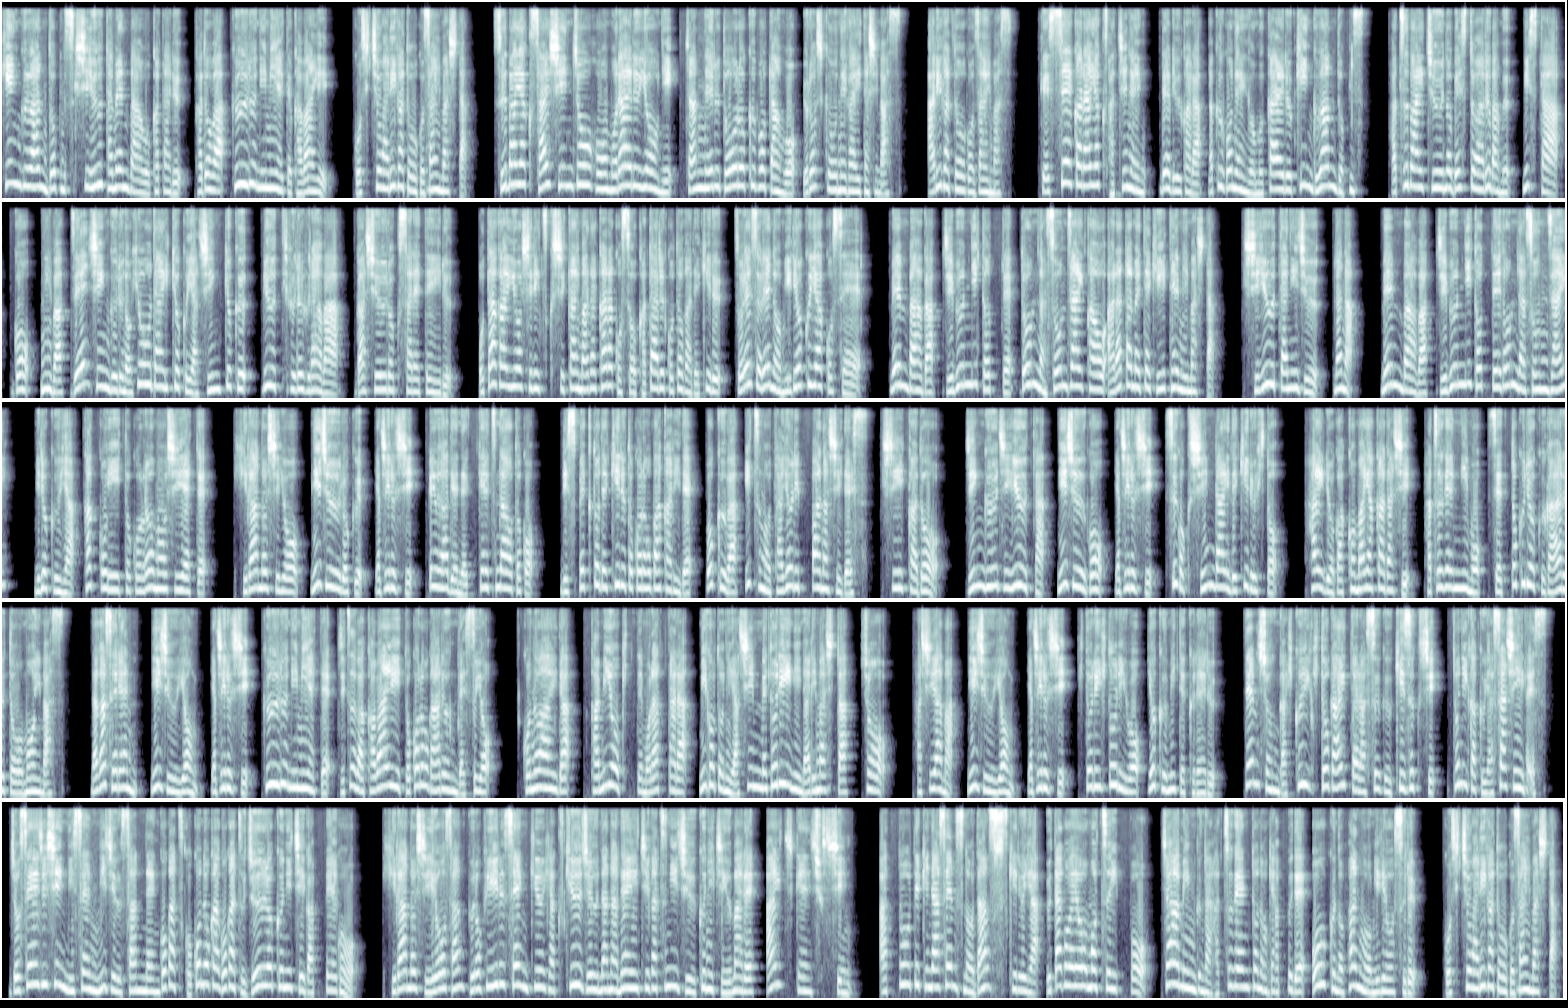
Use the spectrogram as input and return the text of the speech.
King & Prince 岸優太メンバーを語る、角はクールに見えて可愛い。ご視聴ありがとうございました。素早く最新情報をもらえるように、チャンネル登録ボタンをよろしくお願いいたします。ありがとうございます。結成から約8年、デビューから約5年を迎える King & Prince。発売中のベストアルバム、ミスター5には全シングルの表題曲や新曲、 Beautiful Flower が収録されている。お互いを知り尽くした今だからこそ語ることができる、それぞれの魅力や個性。メンバーが自分にとってどんな存在かを改めて聞いてみました。岸優太27。メンバーは自分にとってどんな存在？魅力やかっこいいところも教えて。平野志陽26矢印、ピュアで熱血な男。リスペクトできるところばかりで、僕はいつも頼りっぱなしです。岸井稼働。神宮寺勇太、25、矢印、すごく信頼できる人。配慮が細やかだし、発言にも説得力があると思います。長瀬廉、24、矢印、クールに見えて実は可愛いところがあるんですよ。この間、髪を切ってもらったら、見事にアシンメトリーになりました。章。橋山、24、矢印、一人一人をよく見てくれる。テンションが低い人がいたらすぐ気づくし、とにかく優しいです。女性自身2023年5月9日5月16日合併号。平野志陽さんプロフィール1997年1月29日生まれ、愛知県出身。圧倒的なセンスのダンススキルや歌声を持つ一方、チャーミングな発言とのギャップで多くのファンを魅了する。ご視聴ありがとうございました。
